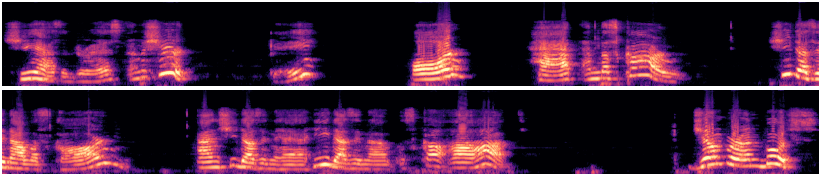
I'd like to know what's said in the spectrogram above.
She has a dress and a shirt. Okay? Or hat and a scarf. She doesn't have a scarf and she doesn't have he doesn't have a, a hat. Jumper and boots.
